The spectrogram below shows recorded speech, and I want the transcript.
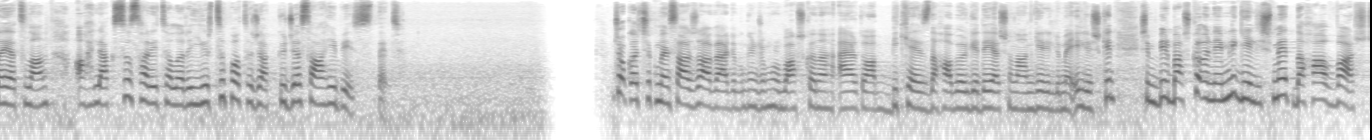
Dayatılan ahlaksız haritaları yırtıp atacak güce sahibiz dedi. Çok açık mesajlar verdi bugün Cumhurbaşkanı Erdoğan bir kez daha bölgede yaşanan gerilime ilişkin. Şimdi bir başka önemli gelişme daha var.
